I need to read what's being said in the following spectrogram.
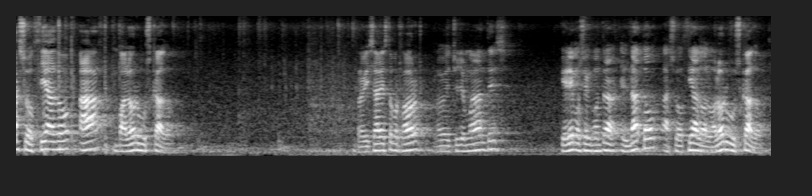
asociado a valor buscado. Revisar esto, por favor, lo he hecho yo mal antes. Queremos encontrar el dato asociado al valor buscado.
